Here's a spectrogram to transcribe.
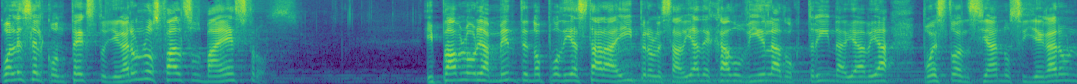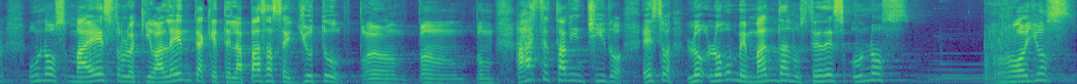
¿Cuál es el contexto? Llegaron unos falsos maestros y Pablo obviamente no podía estar ahí, pero les había dejado bien la doctrina y había puesto ancianos. Y llegaron unos maestros, lo equivalente a que te la pasas en YouTube. Ah, este está bien chido. Esto, luego me mandan ustedes unos rollos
